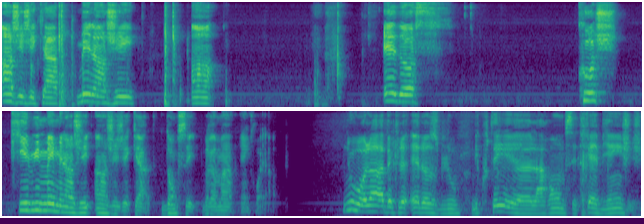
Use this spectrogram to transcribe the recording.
en GG4, mélangé en Edos couche qui est lui-même mélangé en GG4. Donc c'est vraiment incroyable. Nous voilà avec le Edos Blue. Écoutez, euh, l'arôme, c'est très bien. Je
